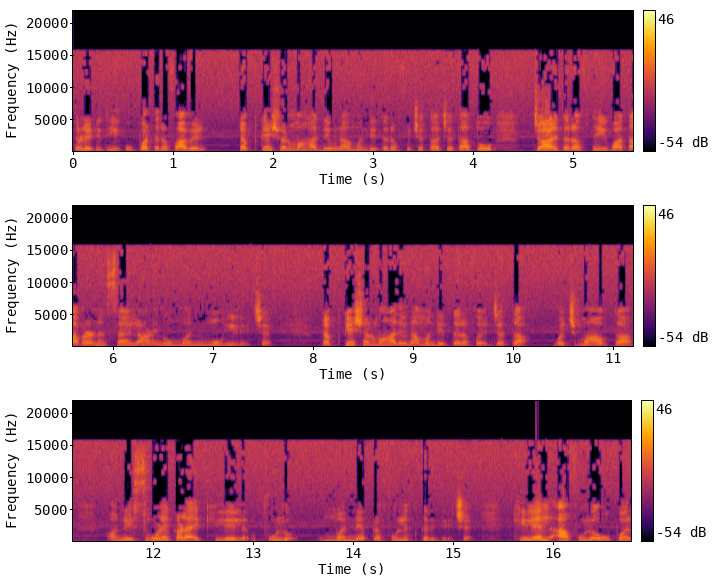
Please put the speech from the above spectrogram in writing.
તળેટીથી ઉપર તરફ આવેલ ટપકેશ્વર મહાદેવના મંદિર તરફ જતા જતા તો ચારે તરફથી વાતાવરણ સહેલાણીનું મન મોહી લે છે. ટપકેશ્વર મહાદેવના મંદિર તરફ જતા વચમાં આવતા અને સોળે કળાએ ખીલેલ ફૂલો મનને પ્રફુલ્લિત કરી દે છે. ખીલેલ આ ફૂલો ઉપર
